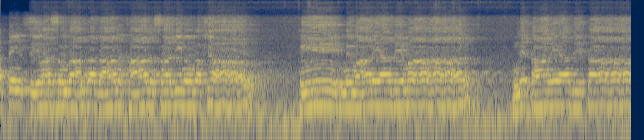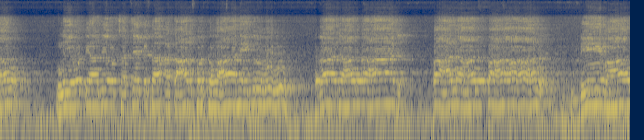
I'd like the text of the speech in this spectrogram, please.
ਅਤੇ ਸੇਵਾ ਸੰਭਾਲ ਦਾ ਦਾਨ ਖਾਲਸਾ ਜੀ ਨੂੰ ਬਖਸ਼ਾਓ ਹੇ ਨਿਮਾਣਿਆਂ ਦੇ ਮਾਨ ਨਿਤਾਣਿਆਂ ਦੇ ਤਾਨ ਨਿਓਟਿਆਂ ਦੇ ਉਹ ਸੱਚੇ ਪਿਤਾ ਅਕਾਲ ਪੁਰਖ ਵਾਹਿਗੁਰੂ ਰਾਜਾਨ ਭਾਨਾਨ ਭਾਨ ਦੇਵਾਨ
